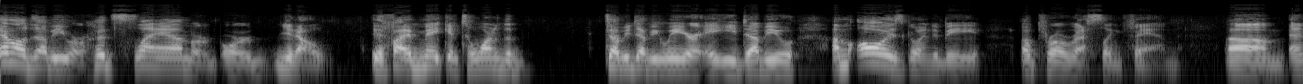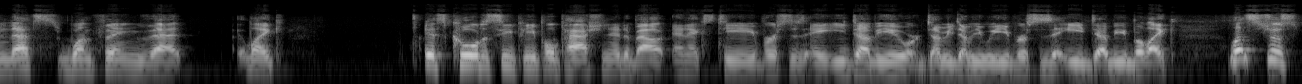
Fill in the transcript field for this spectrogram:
MLW or Hoodslam or, or you know, if I make it to one of the WWE or AEW, I'm always going to be a pro wrestling fan. Um, and that's one thing that, like, it's cool to see people passionate about NXT versus AEW or WWE versus AEW, but like, let's just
